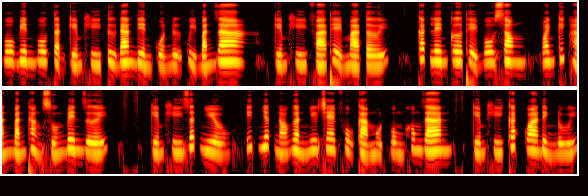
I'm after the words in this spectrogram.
Vô biên vô tận kiếm khí từ đan điền của nữ quỷ bắn ra. Kiếm khí phá thể mà tới, cắt lên cơ thể vô song, oanh kích hắn bắn thẳng xuống bên dưới. Kiếm khí rất nhiều, ít nhất nó gần như che phủ cả một vùng không gian. Kiếm khí cắt qua đỉnh núi,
